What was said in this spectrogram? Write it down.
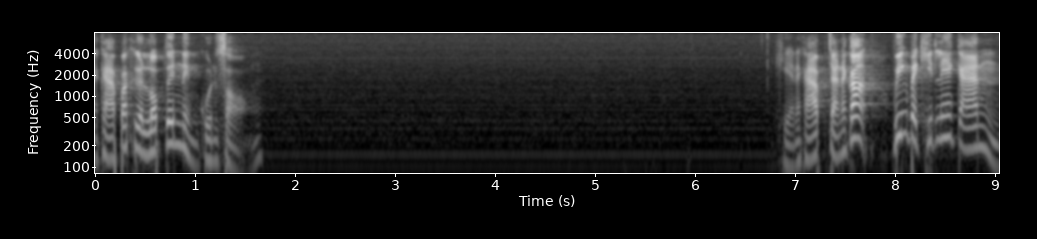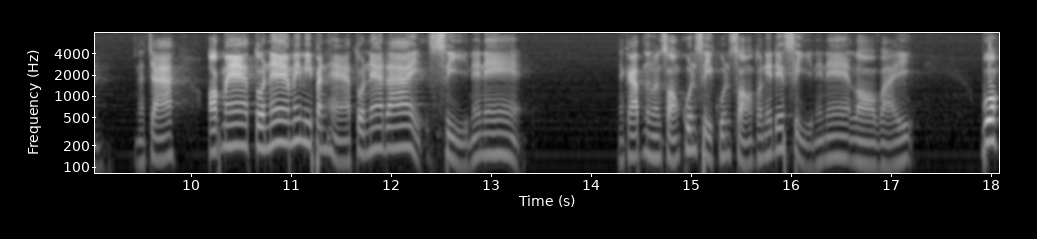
นะครับก็คือลบด้วย1คูณ2โอเคนะครับ จากนั้นก็วิ่งไปคิดเลขกันนะจ๊ะออกมาตัวหน้าไม่มีปัญหาตัวหน้าได้ 4 แน่ๆนะครับหนึ่งสองคูณสี่คูณสองตัวนี้ได้ 4 แน่ๆ รอไว้ บวก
